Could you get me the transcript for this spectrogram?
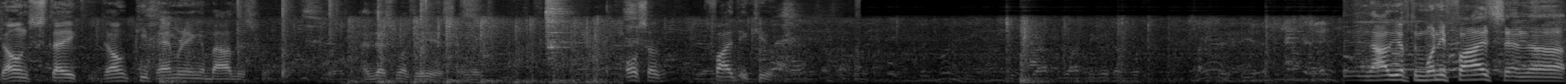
don't stay, don't keep hammering about this. And that's what he is. also, fight EQ. Now you have the money fights, and uh,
